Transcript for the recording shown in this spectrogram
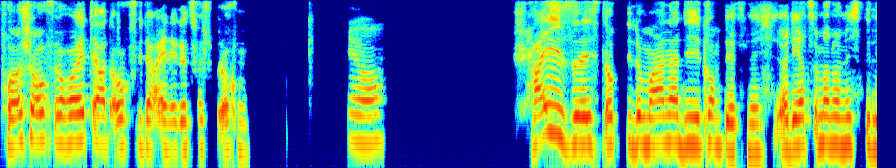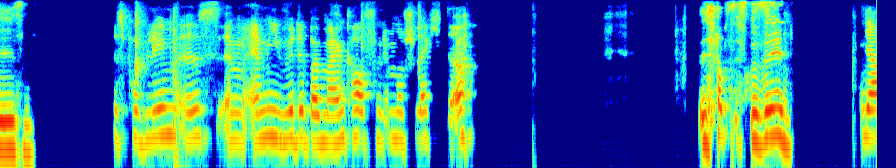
Vorschau für heute hat auch wieder einiges versprochen. Ja. Scheiße, ich glaube, die Romana, die kommt jetzt nicht. Ja, Die hat es immer noch nicht gelesen. Das Problem ist, ähm, Emmy würde beim Einkaufen immer schlechter. Ich habe es nicht gesehen. Ja,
